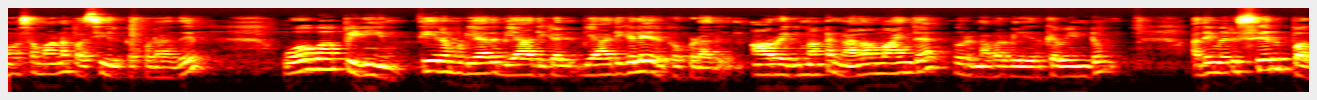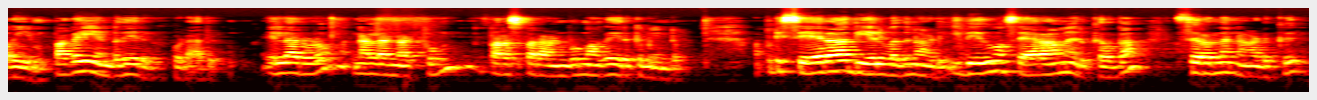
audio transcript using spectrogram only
மோசமான பசி இருக்கக்கூடாது. ஓவா பிணியும் தீர முடியாத வியாதிகள் வியாதிகளே இருக்கக்கூடாது. ஆரோக்கியமாக நலம் வாய்ந்த ஒரு நபர்கள் இருக்க வேண்டும். அதே மாதிரி செரு பகையும் பகை என்பதே இருக்கக்கூடாது. எல்லாரோடும் நல்ல நட்பும் பரஸ்பர அன்புமாக இருக்க வேண்டும். அப்படி சேராது இயல்வது நாடு. இது எதுவும் சேராமல் இருக்கிறது தான் சிறந்த நாடுக்கு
